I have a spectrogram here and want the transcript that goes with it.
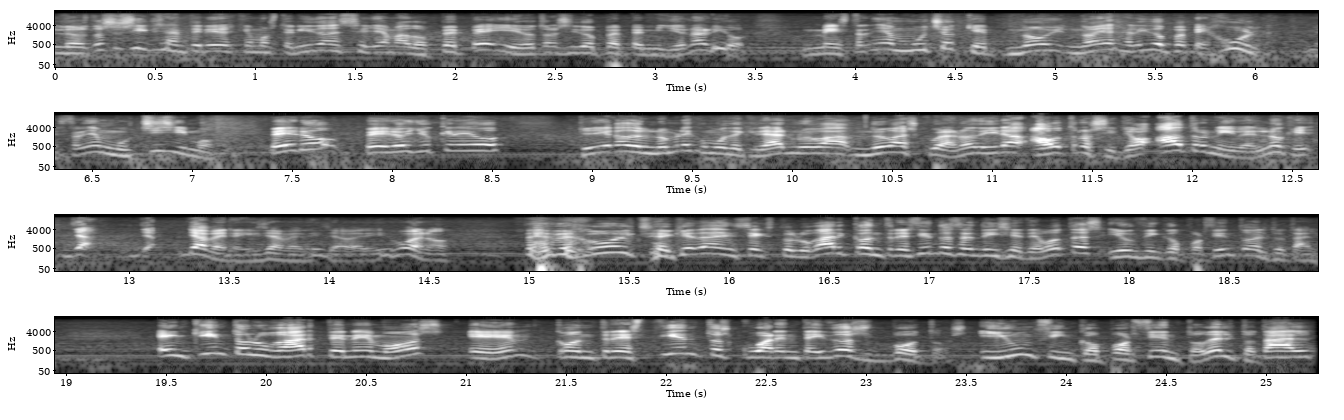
los dos series anteriores que hemos tenido han se llamado Pepe y el otro ha sido Pepe Millonario Me extraña mucho que no, no haya salido Pepe Hulk Me extraña muchísimo Pero, pero yo creo que ha llegado el nombre como de crear nueva, nueva escuela, ¿no? De ir a, otro sitio, a otro nivel, ¿no? Que ya, ya, ya veréis, ya veréis, ya veréis Bueno, Pepe Hulk se queda en sexto lugar con 337 votos y un 5% del total en quinto lugar tenemos, eh, con 342 votos y un 5% del total,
